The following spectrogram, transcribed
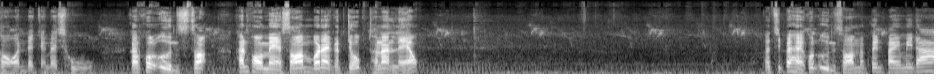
สอนแต่จังได้ชูกันคนอื่นสอนคันพ่อแม่ซ้อนบ่ได้ก็จบเท่านั้นแล้วแต่ที่ไปให้คนอื่นซ้อนมันเป็นไปไม่ได้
